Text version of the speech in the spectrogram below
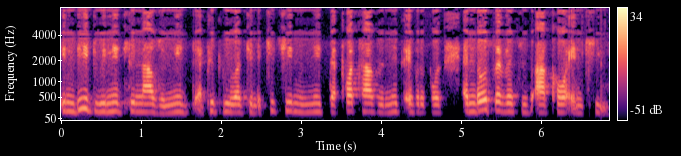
indeed we need cleaners, we need uh, people who work in the kitchen, we need the porters, we need everybody, and those services are core and key.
